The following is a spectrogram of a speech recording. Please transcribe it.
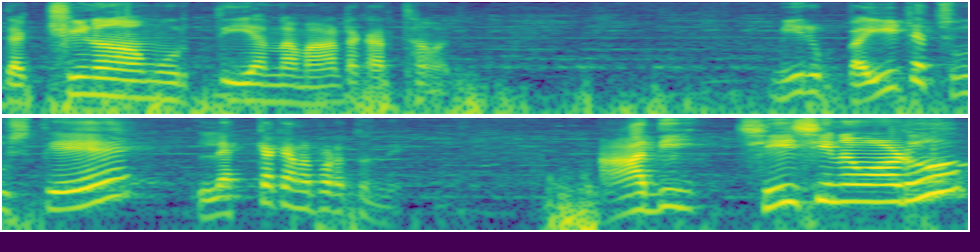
దక్షిణామూర్తి అన్న మాటకు అర్థం అది. మీరు బయట చూస్తే లెక్క కనపడుతుంది. అది చేసినవాడు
